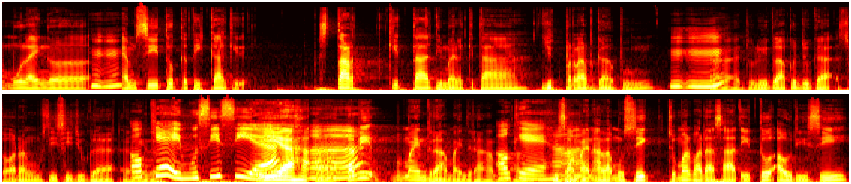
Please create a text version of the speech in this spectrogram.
mulai nge MC itu ketika start kita di mana kita youth pernah bergabung. Mm-mm. Nah, dulu itu aku juga seorang musisi juga. eh, Oke, gitu. musisi ya. Iya, ha. Heeh. tapi main drum, main drum. Oke, ha. bisa main alat musik. Cuman pada saat itu audisi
